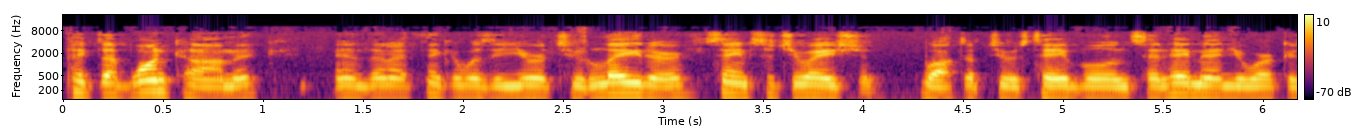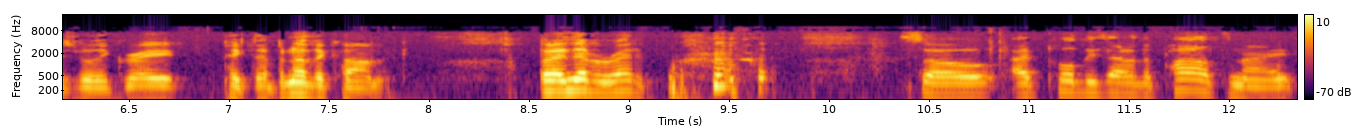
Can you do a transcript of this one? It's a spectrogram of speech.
picked up one comic. And then I think it was a year or two later, same situation. Walked up to his table and said, "Hey man, your work is really great." Picked up another comic, but I never read him. so I pulled these out of the pile tonight,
